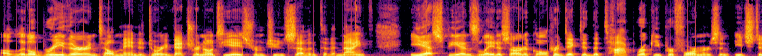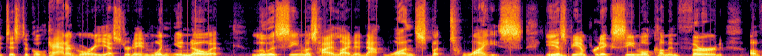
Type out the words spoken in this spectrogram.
A little breather until mandatory veteran OTAs from June 7th to the 9th. E ESPN's latest article predicted the top rookie performers in each statistical category yesterday, and wouldn't you know it, Lewis Cine was highlighted not once, but twice. Hmm. E ESPN predicts Cine will come in third of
